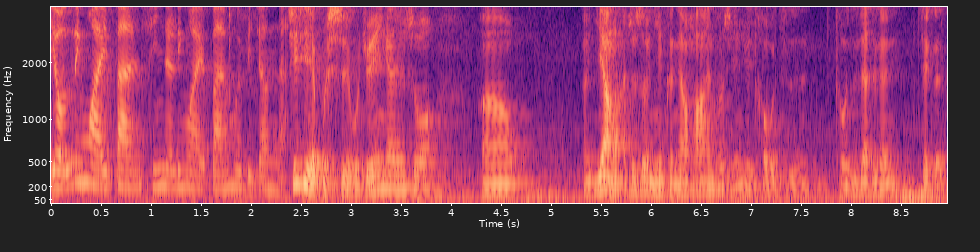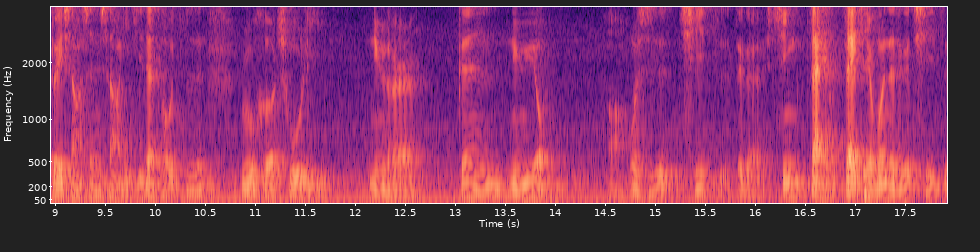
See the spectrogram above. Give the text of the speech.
有另外一半，嗯、新的另外一半会比较难。其实也不是，我觉得应该是说。呃，一样啊，就是你可能要花很多时间去投资，投资在这个这个对象身上，以及在投资如何处理女儿跟女友啊，或是妻子这个新再再结婚的这个妻子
